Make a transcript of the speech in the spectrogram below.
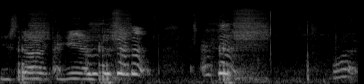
You stuck again. What?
